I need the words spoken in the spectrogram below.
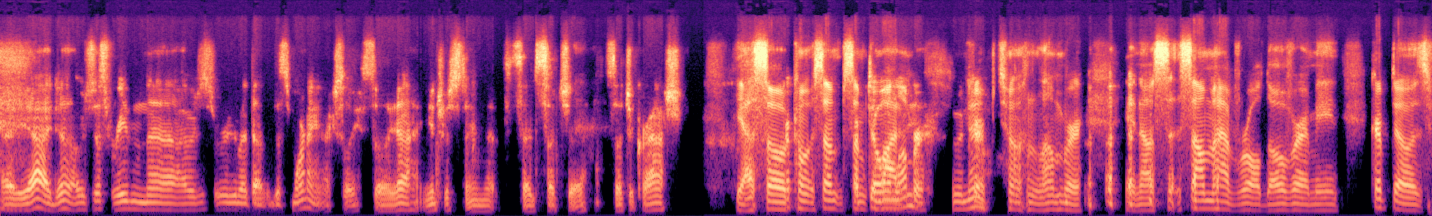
Uh, yeah, I did. I was just reading. Uh, I was just reading about that this morning, actually. So yeah, interesting that said such a such a crash. Yeah. So some some Crypto and lumber. Who knew? crypto and lumber you know s- some have rolled over i mean crypto is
